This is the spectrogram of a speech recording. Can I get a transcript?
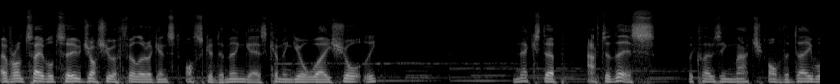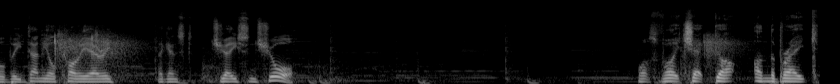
Over on table two, Joshua Filler against Oscar Dominguez coming your way shortly. Next up, after this, the closing match of the day will be Daniel Corriere against Jason Shaw. What's Wojciech got on the break?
